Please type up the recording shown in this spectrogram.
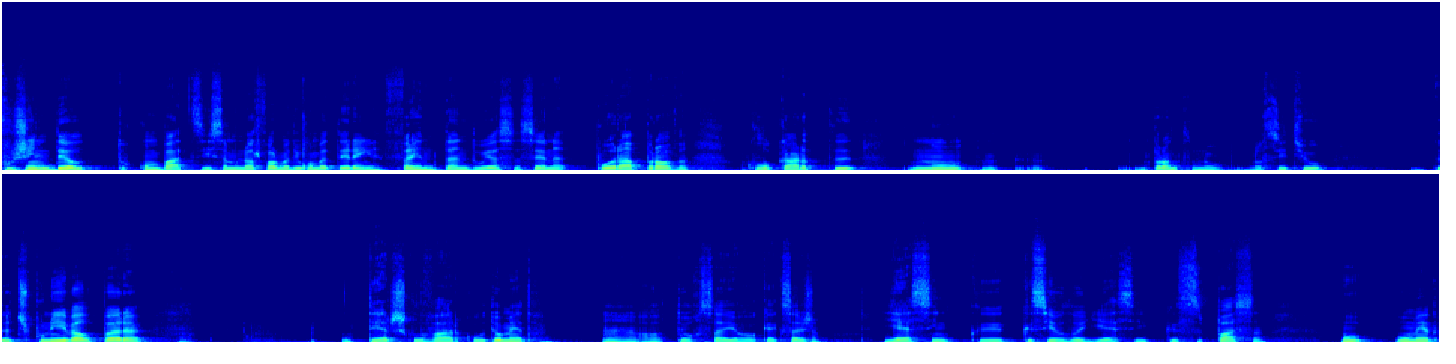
fugindo dele. Tu combates isso. A melhor forma de o combater é enfrentando essa cena, pôr à prova colocar-te no pronto, no, no sítio disponível para teres que levar com o teu medo, ou o teu receio, ou o que é que seja. E é assim que, que se evolui, e é assim que se passa o, o medo.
